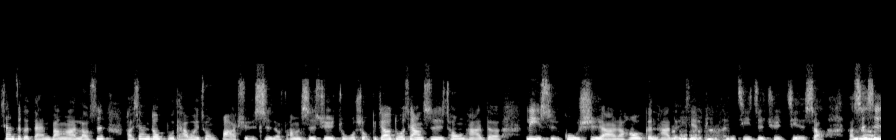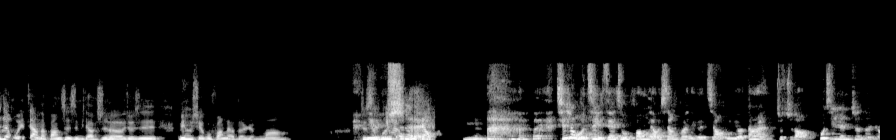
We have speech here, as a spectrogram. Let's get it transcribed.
像这个单方啊，老师好像都不太会从化学式的方式去着手，比较多像是从他的历史故事啊，然后跟他的一些平衡机制去介绍。老师是认为这样的方式是比较适合，就是没有学过芳疗的人吗？就是因为我。嗯，其实我自己在做芳疗相关的一个教育哦，当然就知道国际认证的人，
